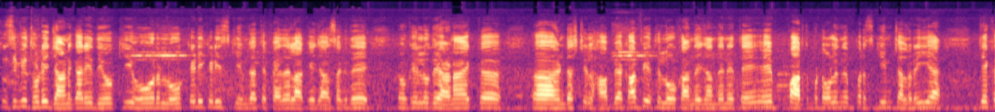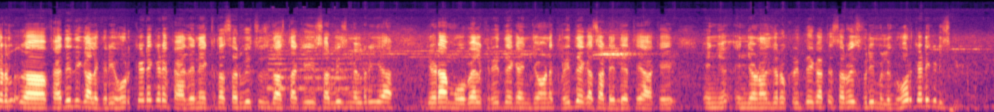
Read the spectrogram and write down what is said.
ਤੁਸੀਂ ਵੀ ਥੋੜੀ ਜਾਣਕਾਰੀ ਦਿਓ ਕਿ ਹੋਰ ਲੋਕ ਕਿਹੜੀ ਕਿਹੜੀ ਸਕੀਮ ਦਾ ਤੇ ਫਾਇਦਾ ਲਾ ਕੇ ਜਾ ਸਕਦੇ? ਕਿਉਂਕਿ ਲੁਧਿਆਣਾ ਇੱਕ ਇੰਡਸਟਰੀਅਲ ਹੱਬ ਹੈ ਕਾਫੀ ਇੱਥੇ ਲੋਕ ਆਉਂਦੇ ਜਾਂਦੇ ਨੇ ਤੇ ਇਹ ਭਾਰਤ ਪੈਟਰੋਲੀਅਮ ਦੇ ਉੱਪਰ ਸਕੀਮ ਚੱਲ ਰਹੀ ਹੈ ਜੇਕਰ ਫਾਇਦੇ ਦੀ ਗੱਲ ਕਰੀਏ, ਹੋਰ ਕਿਹੜੇ ਕਿਹੜੇ ਫਾਇਦੇ ਨੇ? ਇੱਕ ਤਾਂ ਸਰਵਿਸ ਤੁਸੀਂ ਦੱਸਤਾ ਕਿ ਸਰਵਿਸ ਮਿਲ ਰਹੀ ਆ, ਜਿਹੜਾ ਮੋਬਾਈਲ ਖਰੀਦੇਗਾ ਇੰਜਨ ਖਰੀਦੇਗਾ ਸਾਡੇ ਇੱਥੇ ਆ ਕੇ ਇੰਜਨ ਨਾਲ ਜਦੋਂ ਖਰੀਦੇਗਾ ਤੇ ਸਰਵਿਸ ਫ੍ਰੀ ਮਿਲੇਗੀ। ਹੋਰ ਕਿਹੜੀ ਕਿਹੜੀ ਸਕੀਮ? ਹੈ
